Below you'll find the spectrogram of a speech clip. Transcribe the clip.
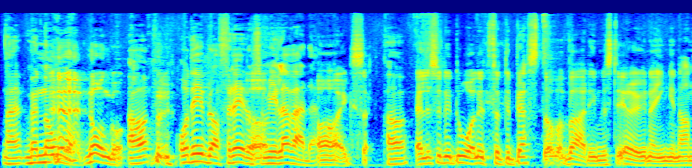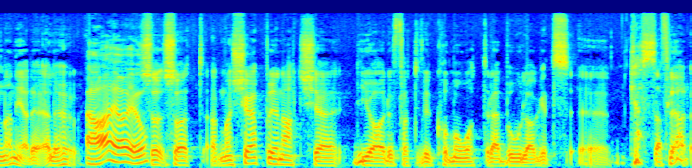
Nej, men någon gång. någon gång. Ja. Och det är bra för dig då, som gillar värde. Ja, exakt. Ja. Eller så är det dåligt, för det bästa av att värdeinvestera är ju när ingen annan är det, eller hur? Ja, ja, jo. Så, så att, att, man köper en aktie, det gör du för att du vill komma åt det där bolagets eh, kassaflöde.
